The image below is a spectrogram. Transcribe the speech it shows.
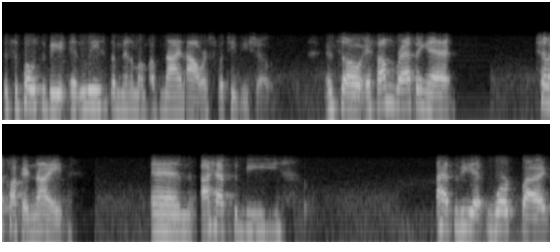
it's supposed to be at least a minimum of nine hours for TV shows. And so if I'm wrapping at 10 o'clock at night and I have to be I have to be at work by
